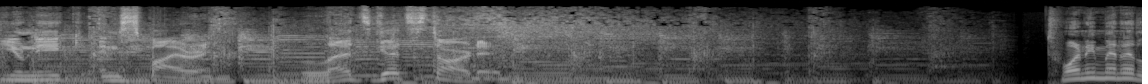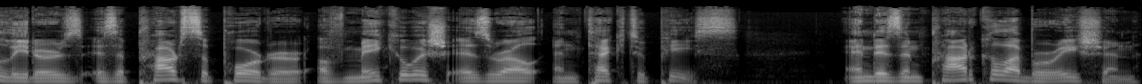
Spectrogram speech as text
unique, inspiring. Let's get started. 20 Minute Leaders is a proud supporter of Make a Wish Israel and Tech to Peace, and is in proud collaboration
